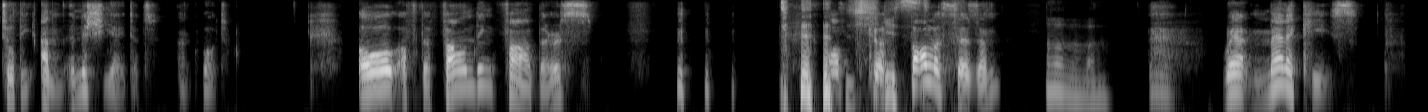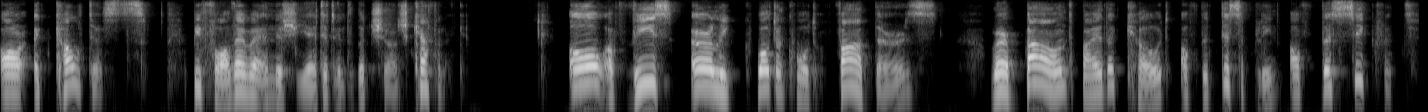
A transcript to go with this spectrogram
to the uninitiated. Unquote. All of the founding fathers of Catholicism Oh. were Manichees or occultists before they were initiated into the Church Catholic. All of these early quote unquote fathers were bound by the code of the discipline of the secret,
